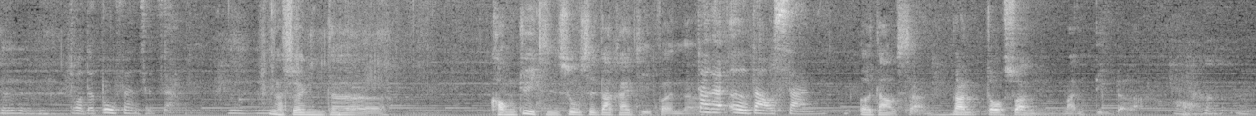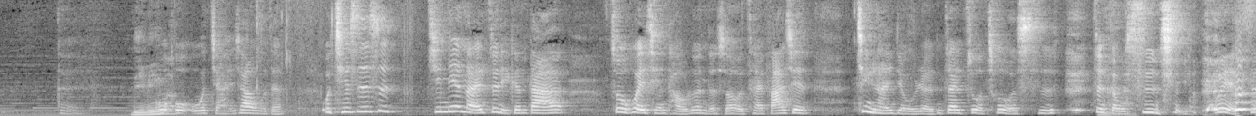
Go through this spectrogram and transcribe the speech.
嗯嗯，我的部分是这样。嗯，那所以你的恐惧指数是大概几分呢？大概二到三。二到三，那都算蛮低的啦。哦，嗯，对，李明，我我我讲一下我的，我其实是今天来这里跟大家做会前讨论的时候，才发现竟然有人在做错事这种事情。我也是，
